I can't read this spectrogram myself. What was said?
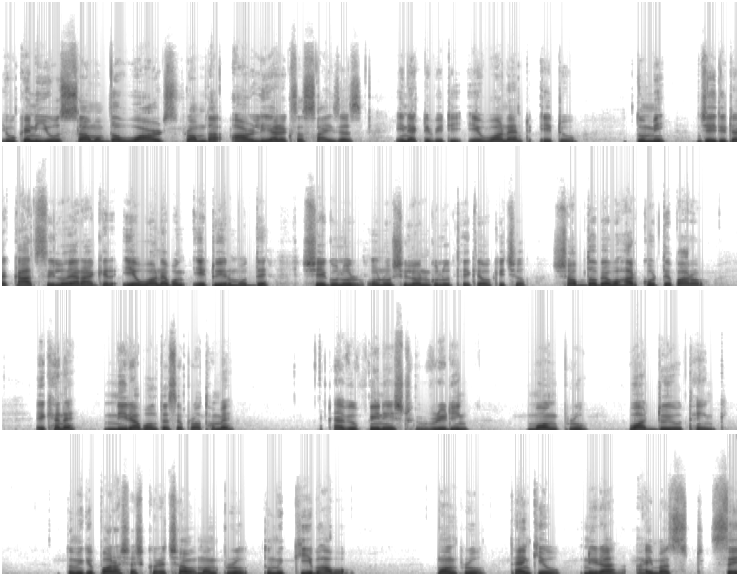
You can use some of the words from the earlier exercises in activity A one and A two তুমি যেই দুইটা কাজ ছিল এর আগের এ ওয়ান এবং এ টু এর মধ্যে, সেগুলোর অনুশীলনগুলো থেকেও কিছু শব্দ ব্যবহার করতে পারো। এখানে নীরা বলতেছে প্রথমে have you finished reading Mongpru what do you think তুমি কি পড়া শেষ করেছ? মংপ্রু তুমি কি ভাবো? Mongpru thank you Nira I must say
